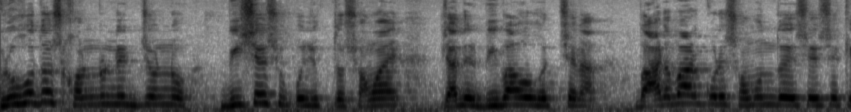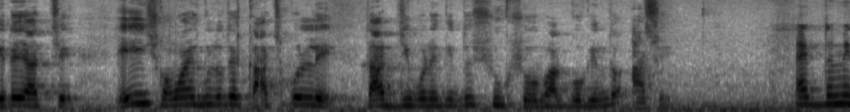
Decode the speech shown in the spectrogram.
গ্রহদোষ খণ্ডনের জন্য বিশেষ উপযুক্ত সময়, যাদের বিবাহ হচ্ছে না, বারবার করে সম্বন্ধ এসে এসে কেটে যাচ্ছে এই সময়গুলোতে কাজ করলে তার জীবনে কিন্তু সুখ সৌভাগ্য কিন্তু আসে একদমই।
